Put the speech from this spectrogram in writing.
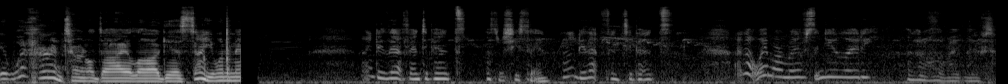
Yeah, what her internal dialogue is. Oh, you want to? I do that, Fancy Pants. That's what she's saying. I do that, Fancy Pants. I got way more moves than you, lady. I got all the right moves.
